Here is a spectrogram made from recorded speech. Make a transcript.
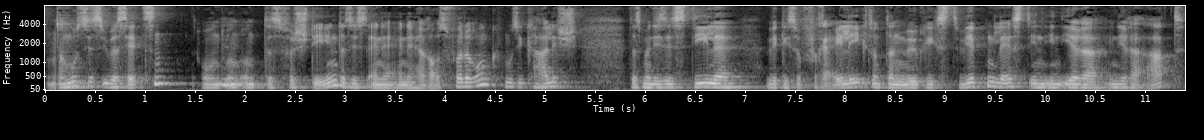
man muss es übersetzen und, mhm. und, und das verstehen. Das ist eine, eine Herausforderung musikalisch, dass man diese Stile wirklich so freilegt und dann möglichst wirken lässt in, in, ihrer, in ihrer Art.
